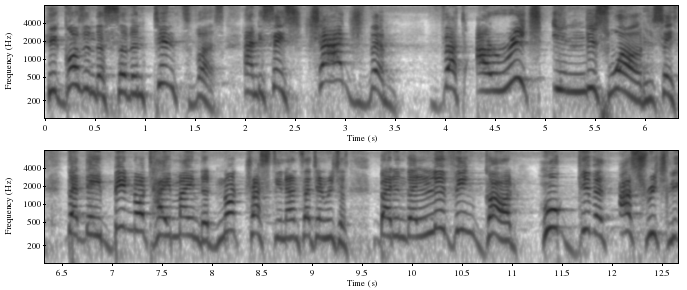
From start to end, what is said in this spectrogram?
He goes in the 17th verse and he says, Charge them that are rich in this world, he says, that they be not high minded, not trusting in uncertain riches, but in the living God who giveth us richly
